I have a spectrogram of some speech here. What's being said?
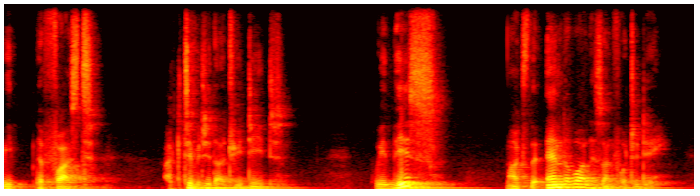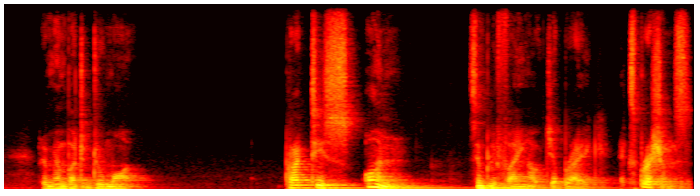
with the first activity that we did. With this, marks the end of our lesson for today. Remember to do more practice on simplifying algebraic expressions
